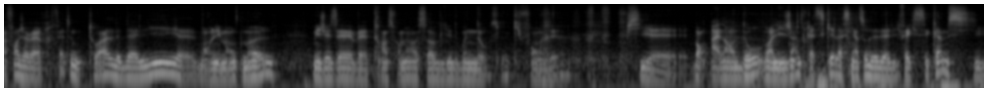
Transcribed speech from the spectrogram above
à fond, j'avais refait une toile de Dali, euh, bon, les montres molles, mais je les avais transformées en sablier de Windows qui fondaient. Puis, euh, bon, à l'endo, bon, les gens pratiquaient la signature de Dali. Fait que c'est comme si,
